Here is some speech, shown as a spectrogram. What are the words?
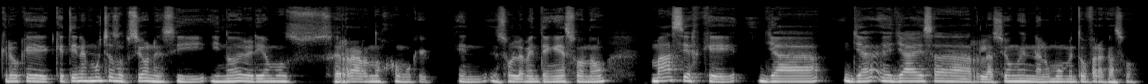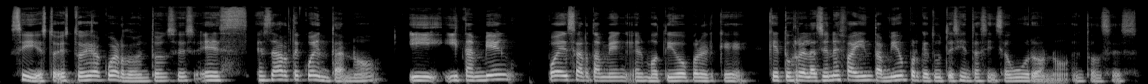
Creo que, que tienes muchas opciones y, y, no deberíamos cerrarnos como que en, solamente en eso, ¿no? Más si es que ya, ya, ya esa relación en algún momento fracasó. Sí, estoy, estoy de acuerdo. Entonces es, es darte cuenta, ¿no? Y, y también puede ser también el motivo por el que, que tus relaciones fallen también porque tú te sientas inseguro, ¿no? Entonces,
